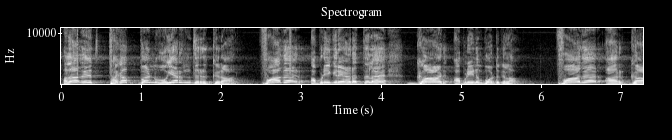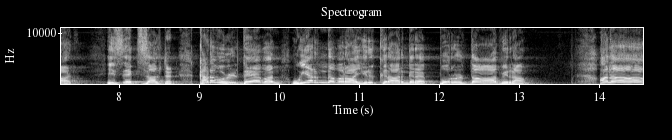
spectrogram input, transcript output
அதாவது தகப்பன் உயர்ந்திருக்கிறார். ஃபாதர் அப்படிங்கிற இடத்துல காட் அப்படின்னு போட்டுக்கலாம். Father our God is exalted கடவுள் தேவன் உயர்ந்தவராக இருக்கிறாருங்கிற பொருள் தான் ஆபிராம். ஆனால்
